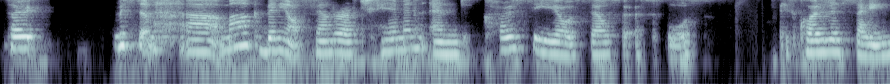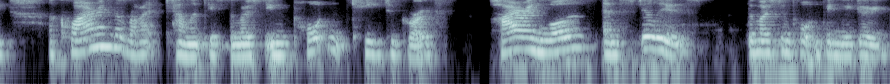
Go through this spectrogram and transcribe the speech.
So Mr. Uh, Mark Benioff, founder of chairman and co-CEO of Salesforce, is quoted as saying, acquiring the right talent is the most important key to growth. Hiring was and still is the most important thing we do.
